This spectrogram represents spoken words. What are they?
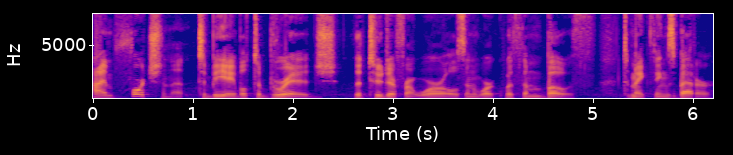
I'm fortunate to be able to bridge the two different worlds and work with them both to make things better.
